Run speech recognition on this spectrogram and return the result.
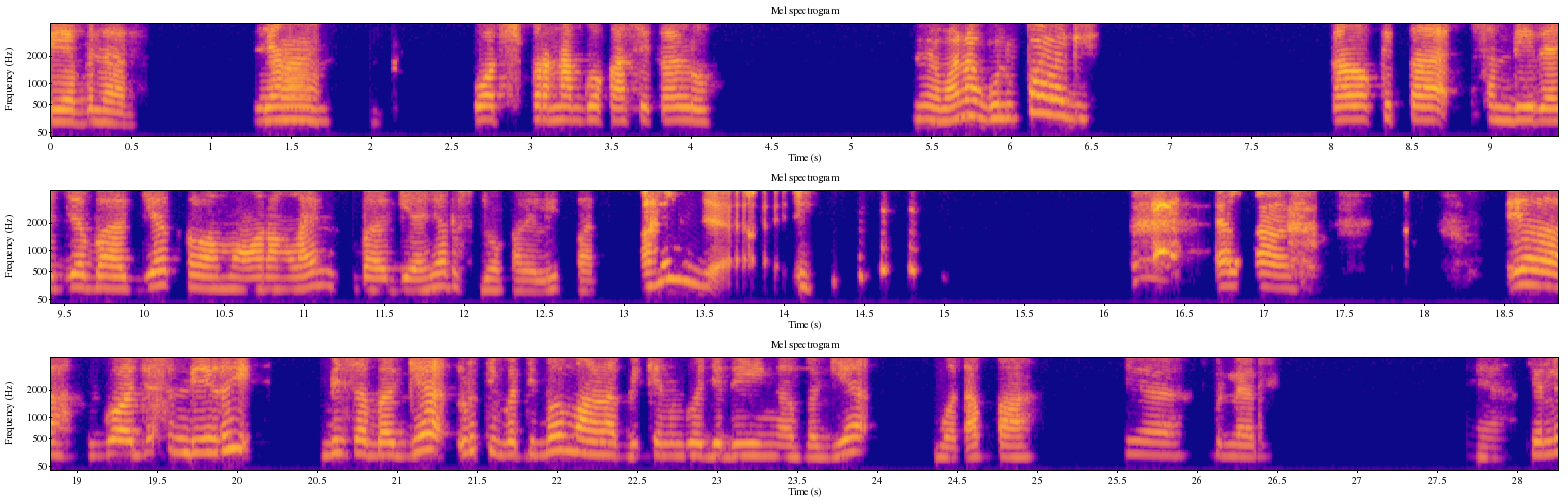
Iya benar. Ya Yang quotes pernah gue kasih ke lu. yang mana gue lupa lagi Kalau kita sendiri aja bahagia, kalau sama orang lain bahagianya harus dua kali lipat. anjay LA ya gue aja sendiri bisa bahagia lu tiba-tiba malah bikin gue jadi nggak bahagia buat apa Iya, benar. Ya lu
